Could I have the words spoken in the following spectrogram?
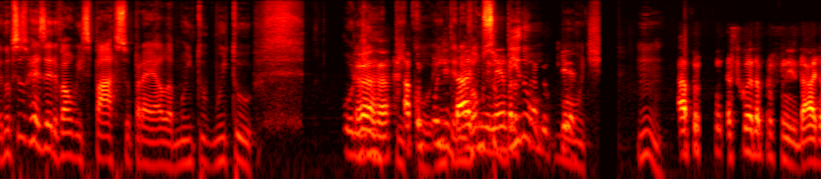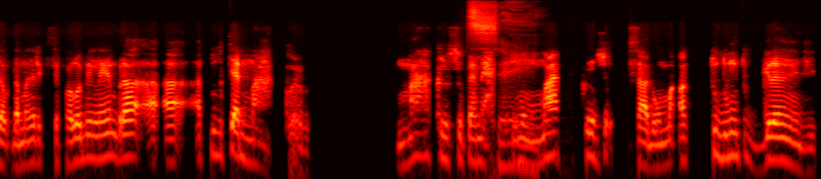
Eu não preciso reservar um espaço para ela muito, muito olímpico, uhum. entendeu? Vamos subir no monte. Hum. A, essa coisa da profundidade, da maneira que você falou, me lembra a, a, a tudo que é macro. Macro supermercado, um macro, sabe? Um, tudo muito grande.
